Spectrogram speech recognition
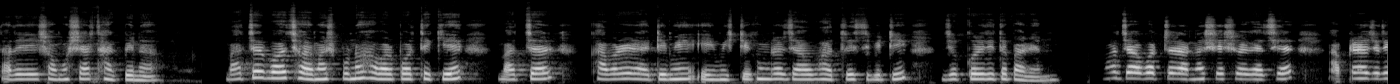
তাদের এই সমস্যা আর থাকবে না। বাচ্চার বয়স ছয় মাস পূর্ণ হওয়ার পর থেকে বাচ্চার খাবারের আইটেমে এই মিষ্টি কুমড়ার জাউ ভাত রেসিপিটি যোগ করে দিতে পারেন। আমার ভাতটা রান্না শেষ হয়ে গেছে। আপনারা যদি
